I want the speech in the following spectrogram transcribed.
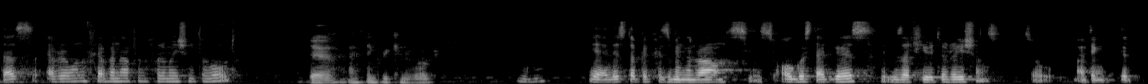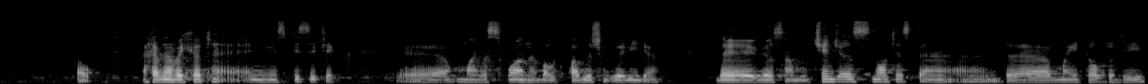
Does everyone have enough information to vote? Yeah, I think we can vote. Mm -hmm. Yeah, this topic has been around since August, I guess, with a few iterations. So I think that, well, I have never heard any specific uh, minus one about publishing the video. There were some changes noticed and uh, made already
